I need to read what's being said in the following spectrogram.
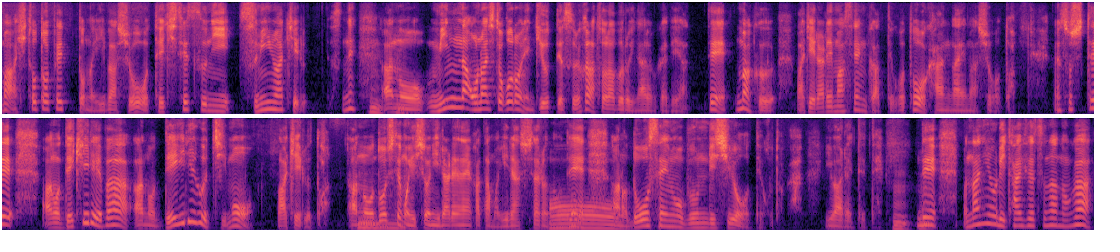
まあ、人とペットの居場所を適切に住み分ける。ですね。あの、みんな同じところにギュッてするからトラブルになるわけであって、うまく分けられませんかってことを考えましょうと。そして、あの、できれば、あの、出入り口も分けると。あの、どうしても一緒にいられない方もいらっしゃるので、あの、動線を分離しようってことが言われてて。で、何より大切なのが、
